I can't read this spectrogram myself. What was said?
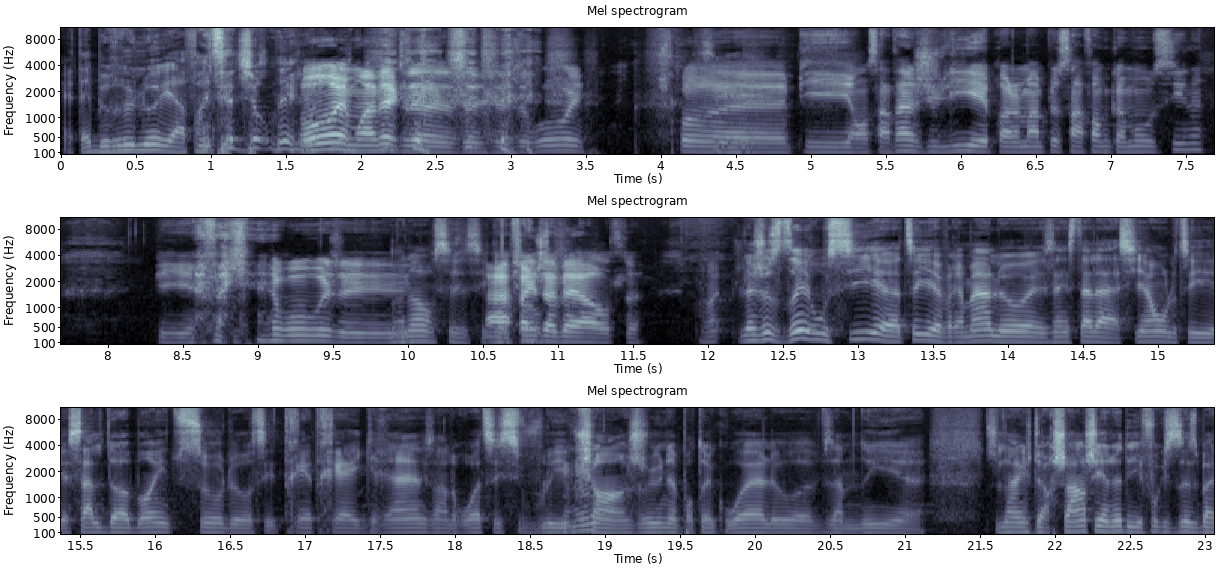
elle était brûlée à la fin de cette journée. oui, moi avec. Là, oui, Je sais pas. puis on s'entend, Julie est probablement plus en forme que moi aussi. Là. Puis, oui, oui, j'ai. Non, non, c'est. À la fin, j'avais hâte, là. Ouais. Je voulais juste dire aussi, euh, tu sais, il y a vraiment là, les installations, là, tu sais, salle de bain, tout ça, là, c'est très très grand, les endroits, si vous voulez vous Mhm. changer n'importe quoi, là, vous amener euh, du linge de rechange. Il y en a des fois qui se disent, ben,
